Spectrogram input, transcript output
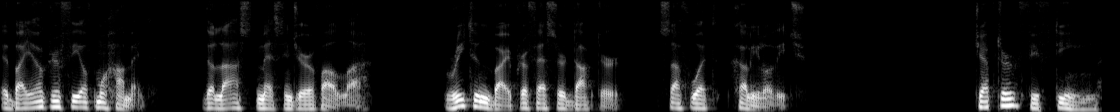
a biography of Muhammad, the last messenger of Allah, written by Professor Dr. Safwat Khalilovich. Chapter 15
